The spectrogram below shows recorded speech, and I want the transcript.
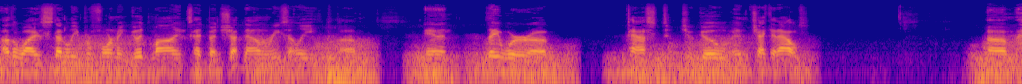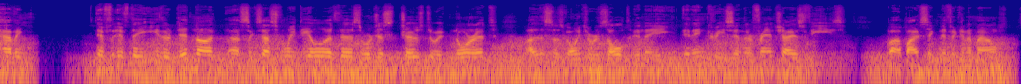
otherwise steadily performing good mines had been shut down recently, um, and they were uh, tasked to go and check it out. Um, having, if, if they either did not uh, successfully deal with this or just chose to ignore it, uh, this was going to result in a an increase in their franchise fees by, by a significant amount.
